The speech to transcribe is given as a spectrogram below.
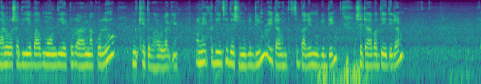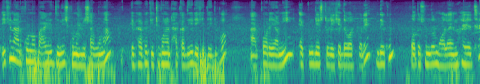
ভালোবাসা দিয়ে বা মন দিয়ে একটু রান্না করলেও খেতে ভালো লাগে। আমি একটা দিয়েছি দেশি মুরগির ডিম, এটা আমাদের হচ্ছে বাড়ির মুরগির ডিম, সেটা আবার দিয়ে দিলাম। এখানে আর কোনো বাইরের জিনিস, কোনো মেশাবো না। এভাবে কিছুক্ষণ ঢাকা দিয়ে রেখে দিয়ে দিব। আর পরে আমি একটু রেস্টে রেখে দেওয়ার পরে দেখুন কত সুন্দর মলায়ন হয়েছে।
